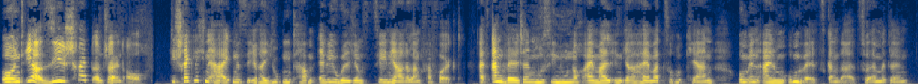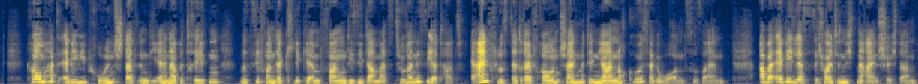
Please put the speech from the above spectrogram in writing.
Und ja, sie schreibt anscheinend auch. Die schrecklichen Ereignisse ihrer Jugend haben Abby Williams zehn Jahre lang verfolgt. Als Anwältin muss sie nun noch einmal in ihre Heimat zurückkehren, um in einem Umweltskandal zu ermitteln. Kaum hat Abby die Provinzstadt Indiana betreten, wird sie von der Clique empfangen, die sie damals tyrannisiert hat. Der Einfluss der drei Frauen scheint mit den Jahren noch größer geworden zu sein. Aber Abby lässt sich heute nicht mehr einschüchtern.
